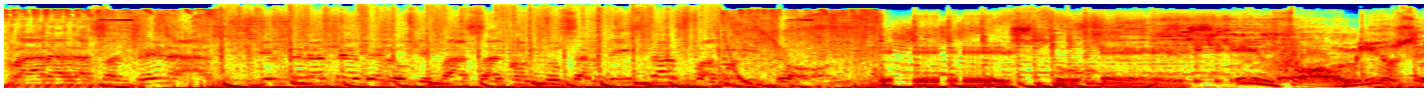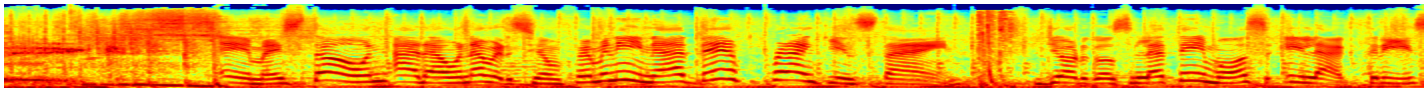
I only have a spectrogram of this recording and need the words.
Para las antenas y entérate de lo que pasa con tus artistas favoritos. Esto es Info Music. Emma Stone hará una versión femenina de Frankenstein. Yorgos Latimos y la actriz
